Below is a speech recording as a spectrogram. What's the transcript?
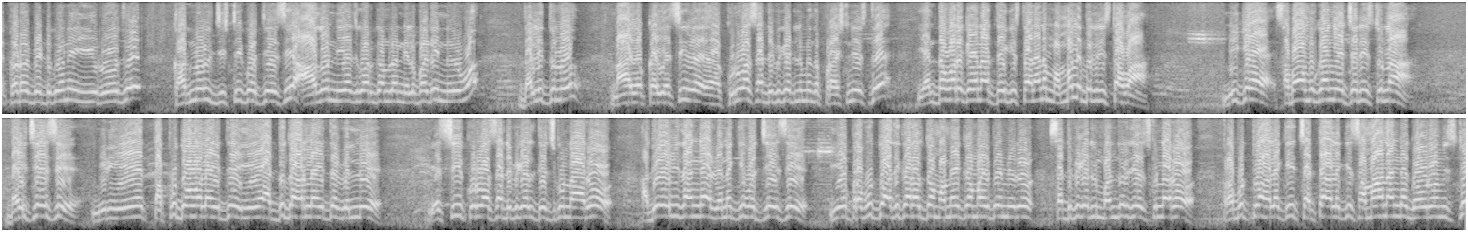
ఎక్కడో పెట్టుకొని ఈరోజు కర్నూలు డిస్టిక్ వచ్చేసి ఆదో నియోజకవర్గంలో నిలబడి నువ్వు దళితులు నా యొక్క ఎస్సీ కురువ సర్టిఫికెట్ల మీద ప్రశ్నిస్తే ఎంతవరకైనా తెగిస్తానని మమ్మల్ని బెదిరిస్తావా? మీకే సభాముఖంగా హెచ్చరిస్తున్నా. దయచేసి మీరు ఏ తప్పు దోవలైతే ఏ అడ్డుదారులు అయితే వెళ్ళి ఎస్సీ కుర్వ సర్టిఫికేట్ తెచ్చుకున్నారు అదేవిధంగా వెనక్కి వచ్చేసి ఏ ప్రభుత్వ అధికారులతో మమేకం అయిపోయి మీరు సర్టిఫికేట్లు మంజూరు చేసుకున్నారో ప్రభుత్వాలకి చట్టాలకి సమానంగా గౌరవం ఇస్తూ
